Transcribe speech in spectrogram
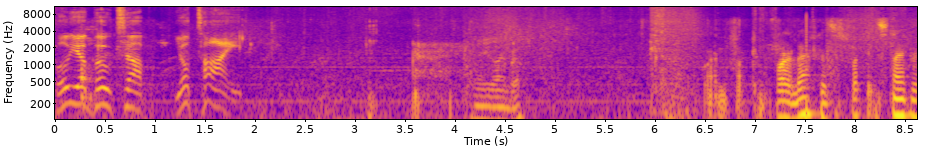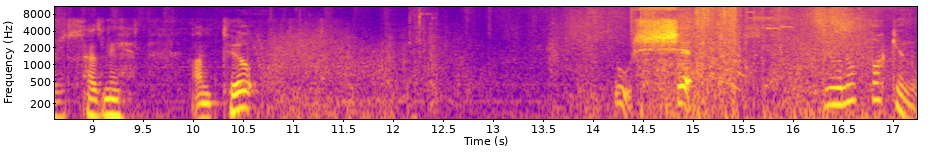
Pull your boots up. You're tied. Where you going, bro? I'm fucking far left because this fucking sniper has me on tilt. Oh shit! Dude, no fucking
